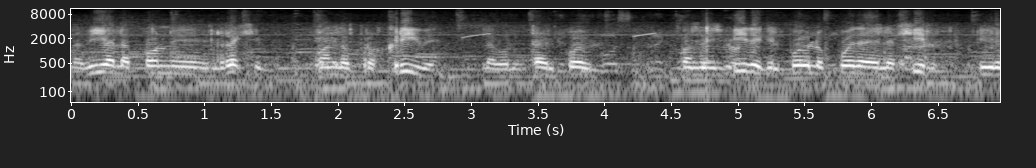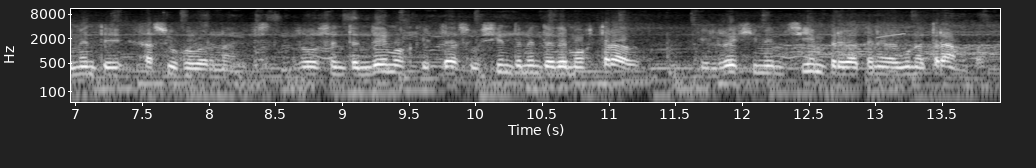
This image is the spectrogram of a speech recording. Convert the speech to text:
la vía la pone el régimen cuando proscribe la voluntad del pueblo, cuando impide que el pueblo pueda elegir libremente a sus gobernantes. Nosotros entendemos que está suficientemente demostrado que el régimen siempre va a tener alguna trampa.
